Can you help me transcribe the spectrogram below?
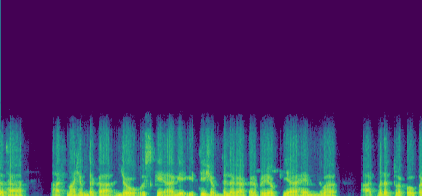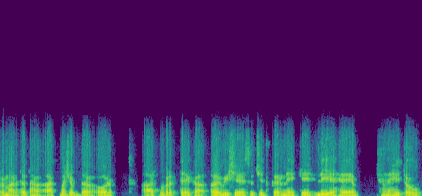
तथा आत्मा शब्द का जो उसके आगे इति शब्द लगाकर प्रयोग किया है, वह आत्म तत्व को परमार्थ तथा आत्म शब्द और आत्म प्रत्यय का अविषय सूचित करने के लिए है। नहीं तो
